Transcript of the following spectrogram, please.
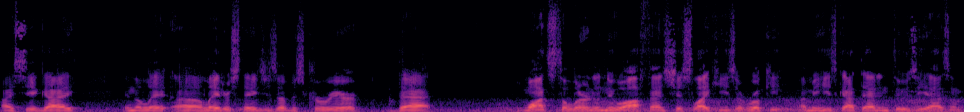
I see a guy in the la- uh, later stages of his career that wants to learn a new offense just like he's a rookie. I mean, he's got that enthusiasm,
